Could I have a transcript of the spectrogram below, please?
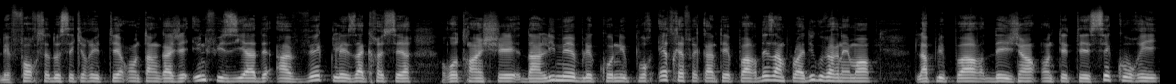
Les forces de sécurité ont engagé une fusillade avec les agresseurs retranchés dans l'immeuble connu pour être fréquenté par des employés du gouvernement. La plupart des gens ont été secourus,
